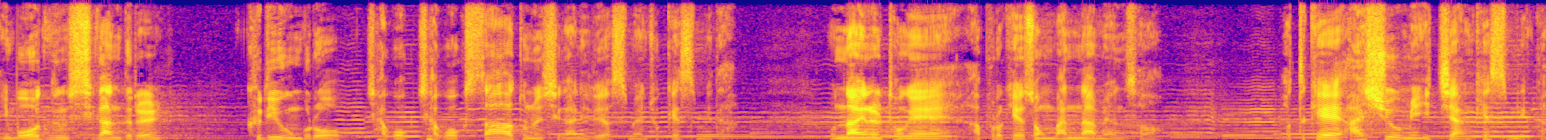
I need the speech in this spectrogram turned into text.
이 모든 시간들을 그리움으로 차곡차곡 쌓아두는 시간이 되었으면 좋겠습니다. 온라인을 통해 앞으로 계속 만나면서 어떻게 아쉬움이 있지 않겠습니까?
